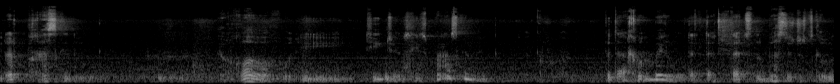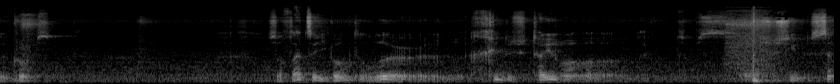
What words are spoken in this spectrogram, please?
You're not paskening. The Rav, when he teaches, he's paskening. But that, that, that's the message that's coming across. So if let's say you're going to learn Chiddush Torah, Hashiva said,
